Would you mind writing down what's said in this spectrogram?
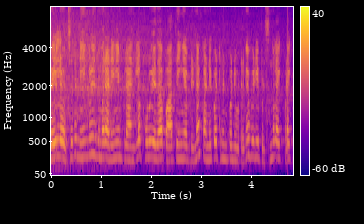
வெயிலில் வச்சுட்டு நீங்களும் இந்த மாதிரி அனினியம் பிளான்ட்டில் புழு ஏதாவது பார்த்தீங்க அப்படின்னா கண்டிப்பாக ட்ரிம் பண்ணி விட்டுருங்க. வீடியோ பிடிச்சிருந்தா லைக் பண்ணி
